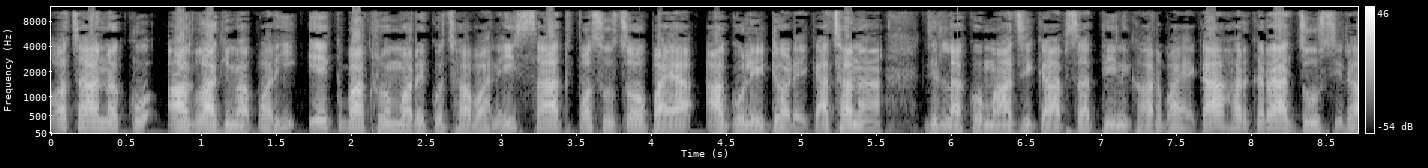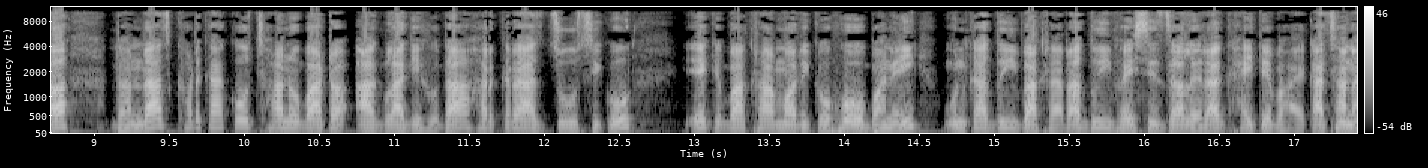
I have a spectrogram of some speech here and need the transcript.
अचानकको आगलागीमा परि एक बाख्रो मरेको छ भने सात पशु चौपाया आगोले डढेका छन्। जिल्लाको माझी गाप्सा तीन घर भएका हर्कराज जोशी र धनराज खड्काको छानोबाट आगलागी हुँदा हर्कराज जोशीको एक बाख्रा मरेको हो भने उनका दुई बाख्रा र दुई भैँसी जलेर घाइते भएका छन्।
